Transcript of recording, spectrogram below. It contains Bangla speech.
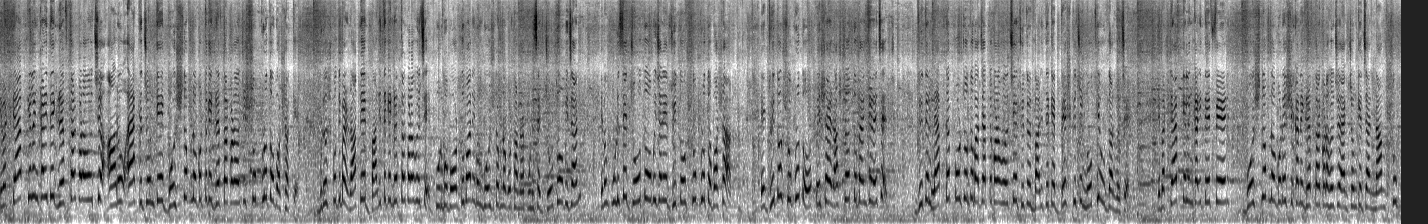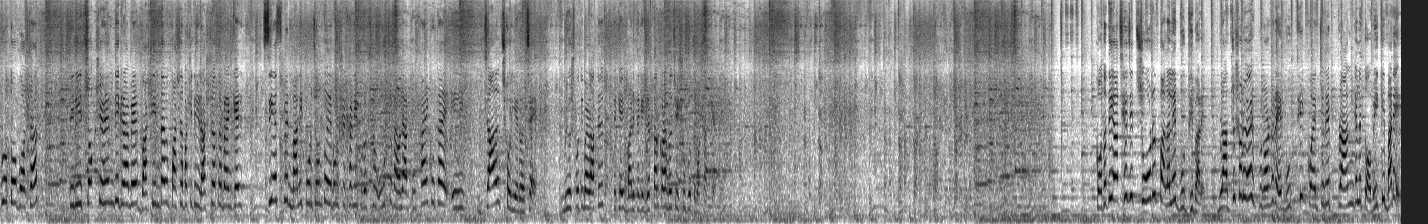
এবার ট্যাব কেলেঙ্কারিতে গ্রেফতার করা হয়েছে আরও একজনকে। বৈষ্ণবনগর থেকে গ্রেফতার করা হয়েছে সুব্রত বসাককে বৃহস্পতিবার রাতে বাড়ি থেকে গ্রেফতার করা হয়েছে পূর্ব বর্ধমান এবং বৈষ্ণবনগর থানার পুলিশের যৌথ অভিযান এবং পুলিশের যৌথ অভিযানে ধৃত সুব্রত বসাক এই ধৃত সুব্রত পেশায় রাষ্ট্রায়ত্ত ব্যাংকের এজেন্ট। ধৃতের ল্যাপটপ পর্যন্ত বাজেয়াপ্ত করা হয়েছে। ধৃতের বাড়ি থেকে বেশ কিছু নথি উদ্ধার হয়েছে। এবার ট্যাব কেলেঙ্কারিতে ফের বৈষ্ণবনগরে সেখানে গ্রেফতার করা হয়েছে একজনকে যার নাম সুব্রত বসাক। তিনি চকশেহেন্দি গ্রামের বাসিন্দা এবং পাশাপাশি তিনি রাষ্ট্রায়ত্ত ব্যাংকের সিএসপির মালিক পর্যন্ত এবং সেখানে প্রশ্ন উঠছে, তাহলে আর কোথায় কোথায় এই জাল ছড়িয়ে রয়েছে? বৃহস্পতিবার রাতের থেকে বাড়ি থেকে গ্রেফতার করা হয়েছে সুব্রত বসাককে। কথাতেই আছে যে চোর পালালে বুদ্ধি বাড়ে। রাজ্য সরকারের ঘটনায় বুদ্ধি কয়েকজনের প্রাণ গেলে তবেই কি বাড়ে?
